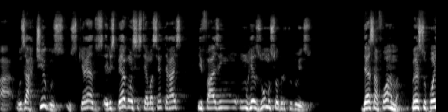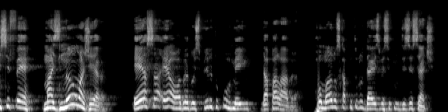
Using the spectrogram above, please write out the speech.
ah, os artigos, os credos, eles pegam esses temas centrais e fazem um, um resumo sobre tudo isso. Dessa forma, pressupõe-se fé, mas não a gera. Essa é a obra do Espírito por meio da palavra. Romanos capítulo 10, versículo 17.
